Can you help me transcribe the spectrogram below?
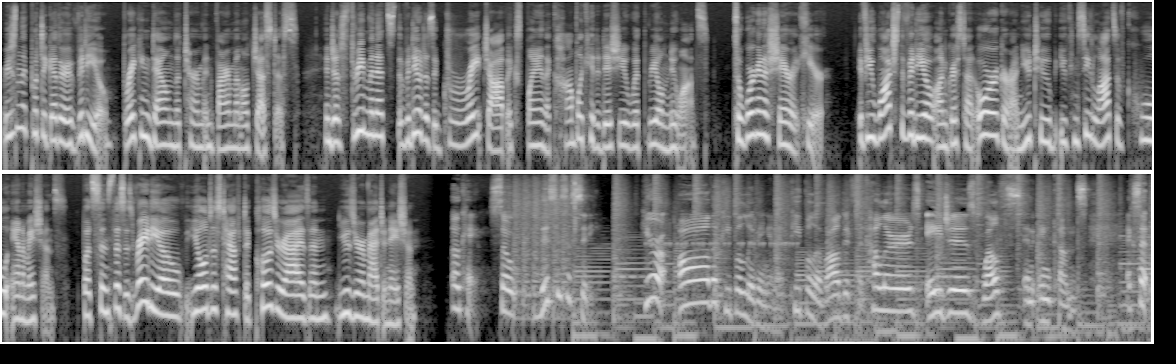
recently put together a video breaking down the term environmental justice. In just three minutes, the video does a great job explaining the complicated issue with real nuance. So we're going to share it here. If you watch the video on grist.org or on YouTube, you can see lots of cool animations. But since this is radio, you'll just have to close your eyes and use your imagination. Okay, so this is a city. Here are all the people living in it people of all different colors, ages, wealths, and incomes. Except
